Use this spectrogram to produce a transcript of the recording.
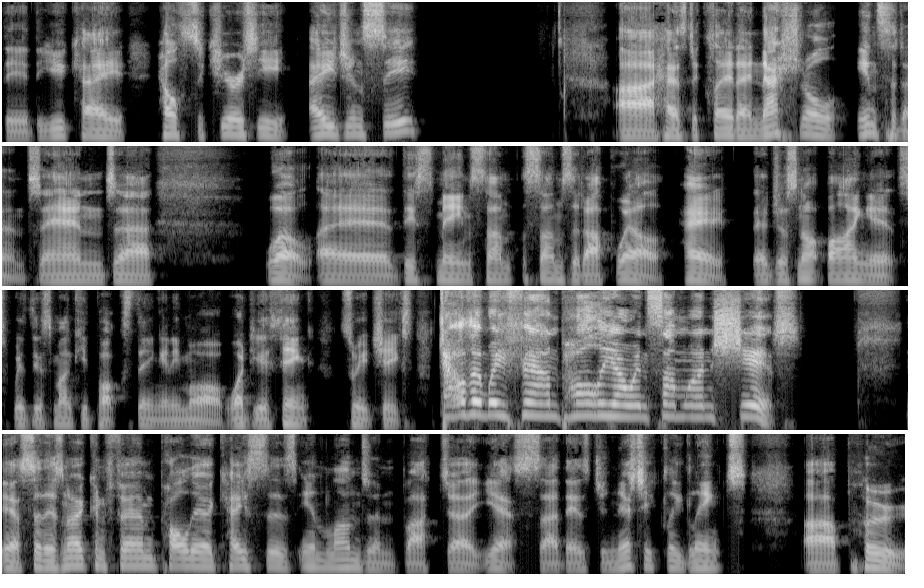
the the UK Health Security Agency uh, has declared a national incident, and uh, well, uh, this meme sum, sums it up well. Hey, they're just not buying it with this monkeypox thing anymore. What do you think, sweet cheeks? Tell them we found polio in someone's shit. Yeah, so there's no confirmed polio cases in London, but uh, yes, uh, there's genetically linked uh, poo.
